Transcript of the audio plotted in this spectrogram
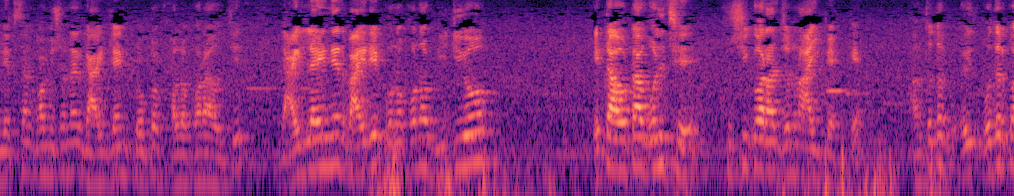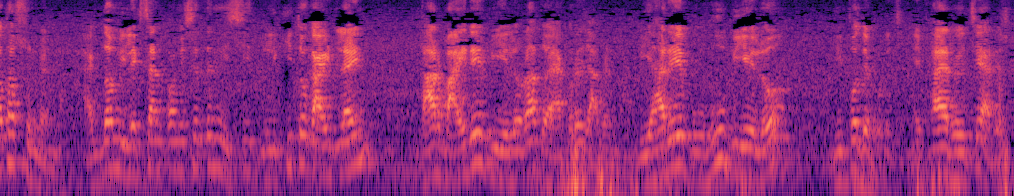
ইলেকশন কমিশনের গাইডলাইন টোটো ফলো করা উচিত। গাইডলাইনের বাইরে কোনো কোনো ভিডিও এটা ওটা বলছে খুশি করার জন্য আইপ্যাককে অন্তত ওদের কথা শুনবেন না। একদম ইলেকশন কমিশনদের নিশ্চিত লিখিত গাইডলাইন, তার বাইরে বিএলওরা দয়া করে যাবেন না। বিহারে বহু বিএলও বিপদে পড়েছে এফআইআর হয়েছে অ্যারেস্ট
